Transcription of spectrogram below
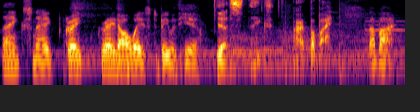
Thanks, Nate. Great, great always to be with you. Yes, thanks. All right, bye bye. Bye bye.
